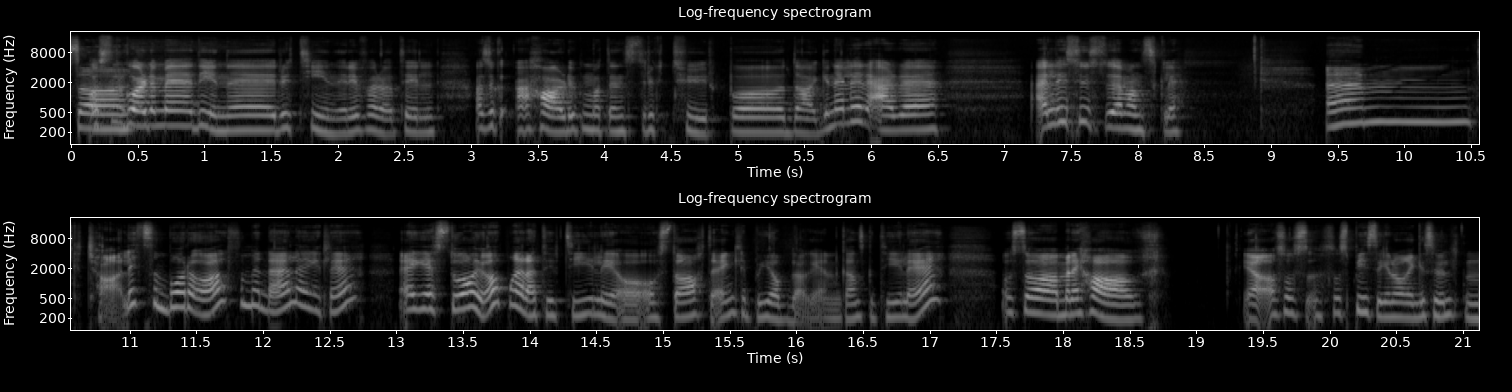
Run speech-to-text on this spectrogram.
Så- Åssen går det med dine rutiner i forhold til Altså, Har du på en måte en struktur på dagen, eller er det Eller syns du det er vanskelig? Um, tja, litt som både og, for min del, egentlig. Jeg står jo opp relativt tidlig og, og starter egentlig på jobbdagen ganske tidlig. Så, men jeg har Ja, altså, så, så spiser jeg når jeg er sulten,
